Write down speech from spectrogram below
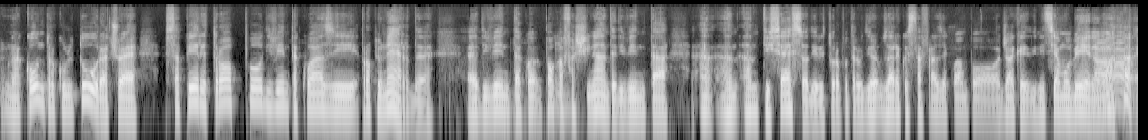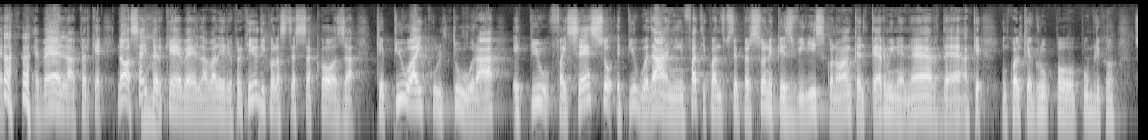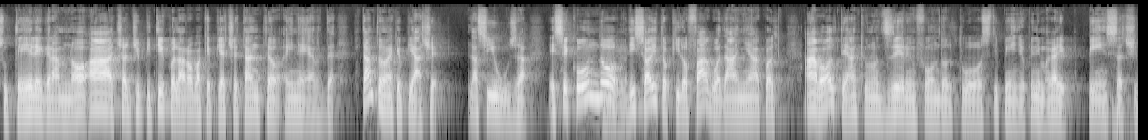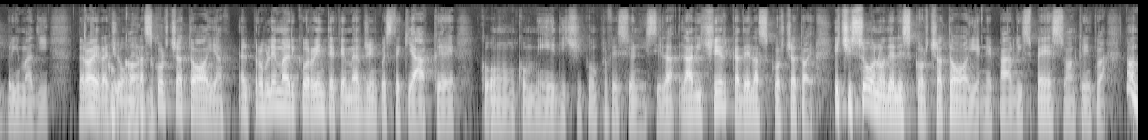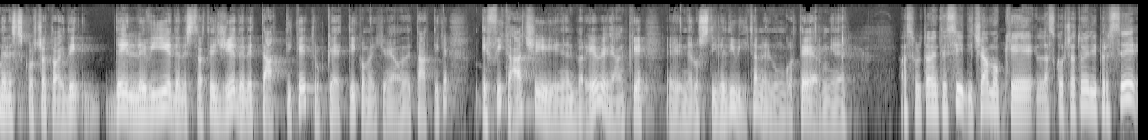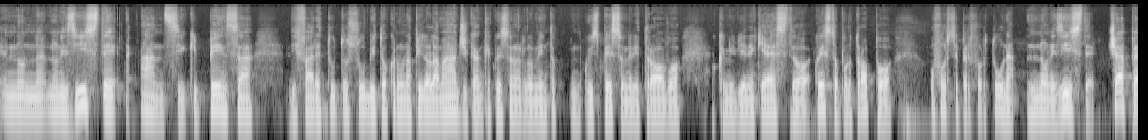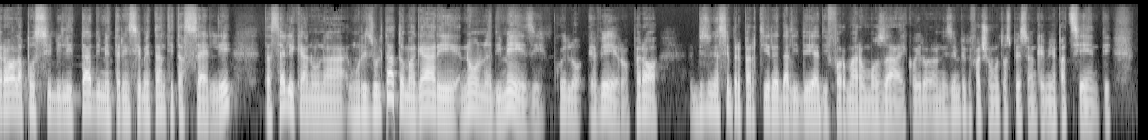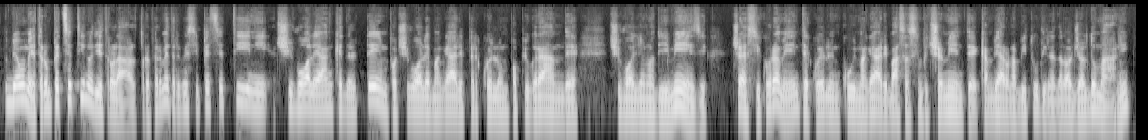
una controcultura, cioè sapere troppo diventa quasi proprio nerd eh, diventa co- poco mm. affascinante, diventa a- a- antisesso addirittura, potrei dire, usare questa frase qua un po' già che iniziamo bene. No, no? no è, è, bella perché, no, sai perché è bella Valerio? Perché io dico la stessa cosa, che più hai cultura e più fai sesso e più guadagni, infatti quando queste persone che sviliscono anche il termine nerd, eh, anche in qualche gruppo pubblico su Telegram, no? Ah, c'è il GPT quella roba che piace tanto ai nerd, tanto non è che piace, la si usa e secondo mm. di solito chi lo fa guadagna qual- a volte anche uno zero in fondo al tuo stipendio quindi magari pensaci prima di però hai ragione Concordo. la scorciatoia è il problema ricorrente che emerge in queste chiacchiere con, con medici con professionisti la, la, ricerca della scorciatoia e ci sono delle scorciatoie ne parli spesso anche in tua non delle scorciatoie de, delle vie delle strategie delle tattiche trucchetti come li chiamiamo le tattiche efficaci nel breve e anche eh, nello stile di vita nel lungo termine. Assolutamente sì, diciamo che la scorciatoia di per sé non, non esiste, anzi chi pensa di fare tutto subito con una pillola magica, anche questo è un argomento in cui spesso mi ritrovo o che mi viene chiesto, questo purtroppo o forse per fortuna non esiste. C'è però la possibilità di mettere insieme tanti tasselli, tasselli che hanno una, un risultato magari non di mesi, quello è vero, però bisogna sempre partire dall'idea di formare un mosaico. Io, è un esempio che faccio molto spesso anche ai miei pazienti. Dobbiamo mettere un pezzettino dietro l'altro e per mettere questi pezzettini ci vuole anche del tempo, ci vuole magari per quello un po' più grande, ci vogliono dei mesi c'è sicuramente quello in cui magari basta semplicemente cambiare un'abitudine dall'oggi al domani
